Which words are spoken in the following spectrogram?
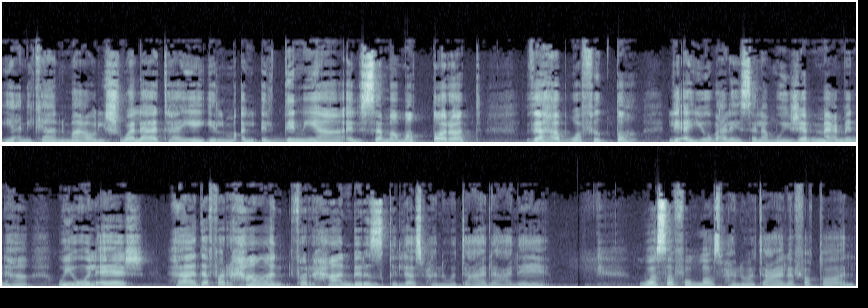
يعني كان معه الشوالات هاي الدنيا السماء مطرت ذهب وفضة لأيوب عليه السلام ويجمع منها ويقول إيش؟ هذا فرحان فرحان برزق الله سبحانه وتعالى عليه. وصف الله سبحانه وتعالى فقال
